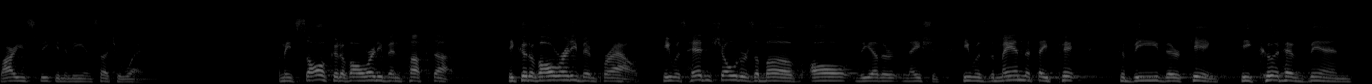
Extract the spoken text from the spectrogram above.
Why are you speaking to me in such a way? I mean, Saul could have already been puffed up. He could have already been proud. He was head and shoulders above all the other nation. He was the man that they picked to be their king. He could have been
